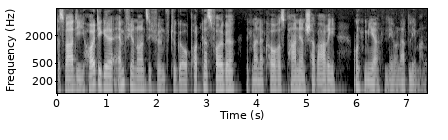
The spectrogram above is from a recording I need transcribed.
Das war die heutige M945 To Go Podcast Folge mit meiner Co-Host Panjan Shavari und mir, Leonard Lehmann.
